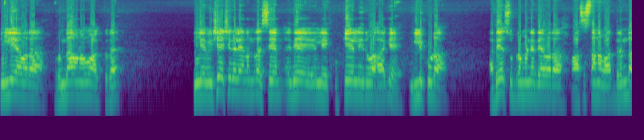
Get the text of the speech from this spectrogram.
ಇಲ್ಲಿ ಅವರ ವೃಂದಾವನವೂ ಆಗ್ತದೆ. ಇಲ್ಲಿಯ ವಿಶೇಷಗಳೇನಂದ್ರೆ ಸೇಮ್ ಇದೇ ಇಲ್ಲಿ ಕುಕ್ಕೆಯಲ್ಲಿ ಇರುವ ಹಾಗೆ ಇಲ್ಲಿ ಕೂಡ ಅದೇ ಸುಬ್ರಹ್ಮಣ್ಯ ದೇವರ ವಾಸಸ್ಥಾನವಾದ್ರಿಂದ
